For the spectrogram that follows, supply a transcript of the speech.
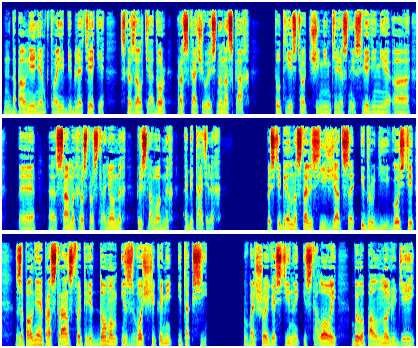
дополнением к твоей библиотеке, — сказал Теодор, раскачиваясь на носках. Тут есть очень интересные сведения о э, самых распространенных пресноводных обитателях. Постепенно стали съезжаться и другие гости, заполняя пространство перед домом извозчиками и такси. В большой гостиной и столовой было полно людей,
